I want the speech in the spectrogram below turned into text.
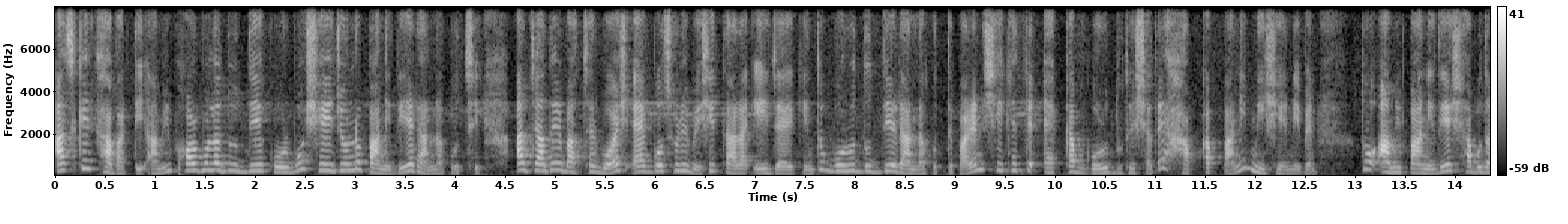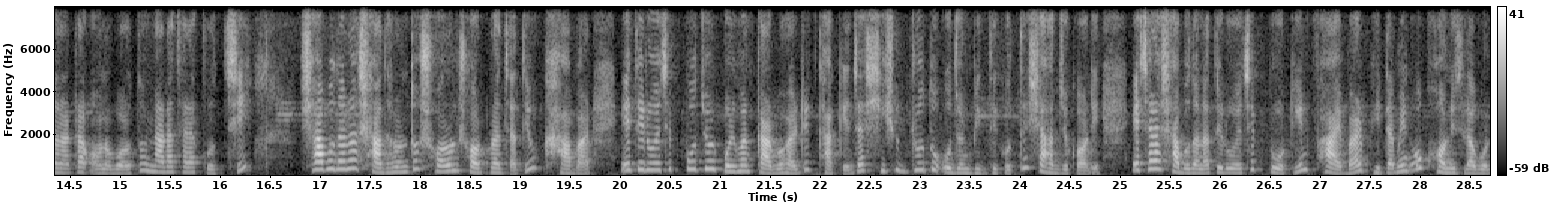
আজকের খাবারটি আমি ফর্মুলা দুধ দিয়ে করব, সেই জন্য পানি দিয়ে রান্না করছি। আর যাদের বাচ্চার বয়স এক বছরের বেশি, তারা এই জায়গায় কিন্তু গরুর দুধ দিয়ে রান্না করতে পারেন। সেক্ষেত্রে এক কাপ গরুর দুধের সাথে হাফ কাপ পানি মিশিয়ে নেবেন। তো আমি পানি দিয়ে সাবুদানাটা অনবরত নাড়াচাড়া করছি। সাবুদানা সাধারণত সরল শর্করা জাতীয় খাবার। এতে রয়েছে প্রচুর পরিমাণ কার্বোহাইড্রেট থাকে, যা শিশু দ্রুত ওজন বৃদ্ধি করতে সাহায্য করে। এছাড়া সাবুদানাতে রয়েছে প্রোটিন ফাইবার ভিটামিন ও খনিজ লবণ,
